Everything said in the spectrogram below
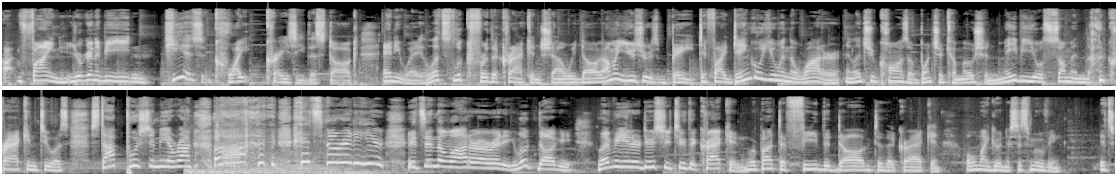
Uh, fine. You're gonna be eaten. He is quite crazy, this dog. Anyway, let's look for the kraken, shall we, dog? I'm gonna use you as bait. If I dangle you in the water and let you cause a bunch of commotion, maybe you'll summon the kraken to us. Stop pushing me around. Ah! It's already here. It's in the water already. Look, doggy. Let me introduce you to the kraken. We're about to feed the dog to the kraken. Oh my goodness, it's moving. It's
